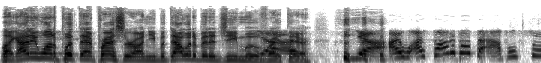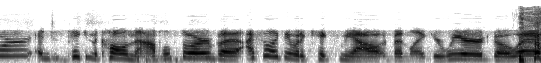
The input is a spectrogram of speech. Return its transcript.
Like, I didn't want to put that pressure on you, but that would have been a G move right there. Yeah, I, I thought about the Apple Store and just taking the call in the Apple Store, but I feel like they would have kicked me out and been like, "You're weird. Go away.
